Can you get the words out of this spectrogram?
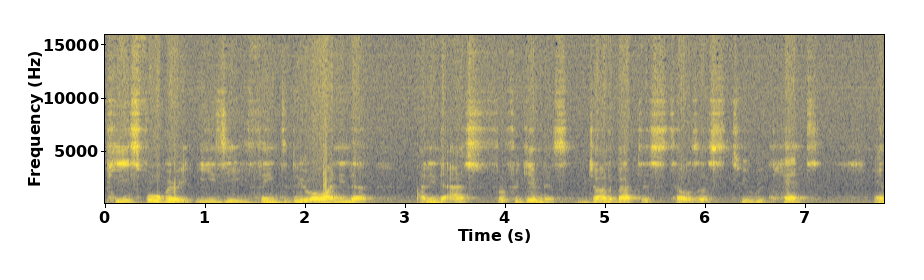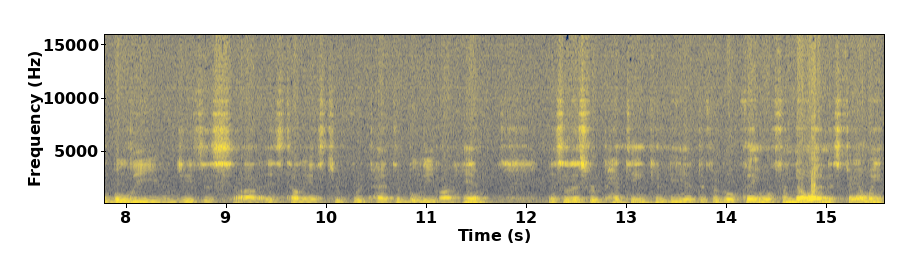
peaceful, very easy thing to do. Oh, I need to, I need to ask for forgiveness. John the Baptist tells us to repent and believe, and Jesus uh, is telling us to repent and believe on Him. And so this repenting can be a difficult thing. Well, for Noah and his family,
